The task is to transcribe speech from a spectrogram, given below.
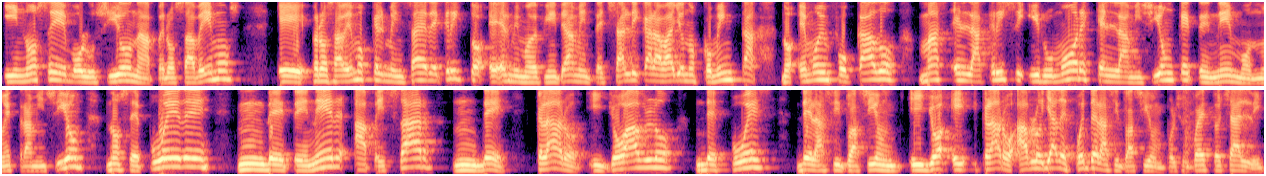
y no se evoluciona, pero sabemos eh, pero sabemos que el mensaje de Cristo es el mismo, definitivamente. Charlie Caraballo nos comenta, nos hemos enfocado más en la crisis y rumores que en la misión que tenemos. Nuestra misión no se puede mm, detener a pesar mm, de, claro, y yo hablo después de la situación. Y yo, claro, hablo ya después de la situación, por supuesto, Charlie.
